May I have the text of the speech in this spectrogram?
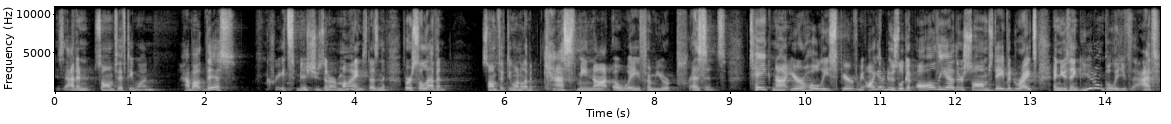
Is that in Psalm 51? How about this? Creates some issues in our minds, doesn't it? Verse 11. Psalm 51 11, cast me not away from your presence. Take not your Holy Spirit from me. All you got to do is look at all the other Psalms David writes, and you think, you don't believe that.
